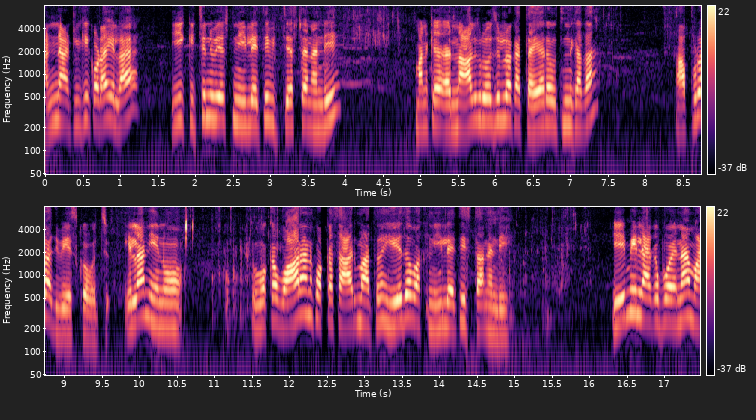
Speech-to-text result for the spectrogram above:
అన్ని వాటికి కూడా ఇలా ఈ కిచెన్ వేస్ట్ నీళ్ళు అయితే ఇచ్చేస్తానండి మనకి నాలుగు రోజుల్లో అది తయారవుతుంది కదా అప్పుడు అది వేసుకోవచ్చు. ఇలా నేను ఒక వారానికి ఒక్కసారి మాత్రం ఏదో ఒక నీళ్ళు అయితే ఇస్తానండి. ఏమీ లేకపోయినా మా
